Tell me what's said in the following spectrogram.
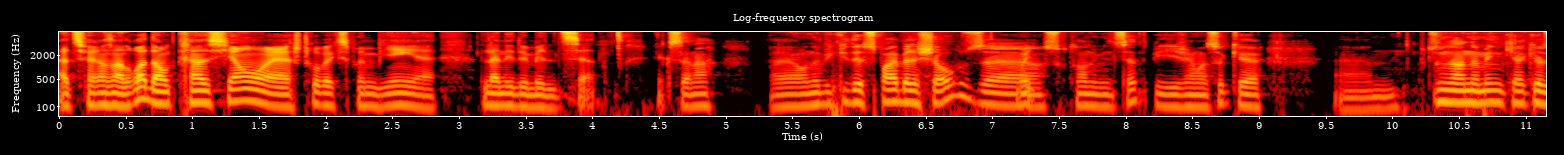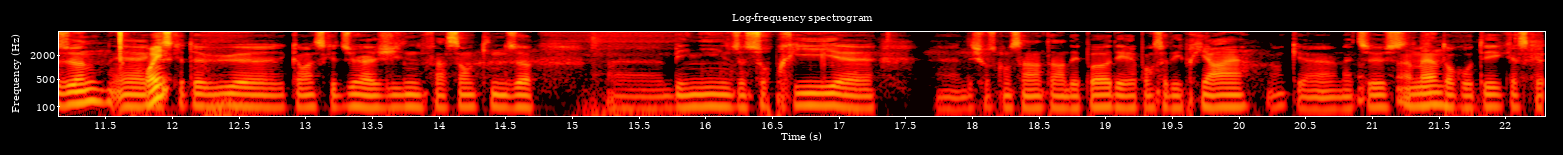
à différents endroits. Donc, transition, je trouve, exprime bien l'année 2017. Excellent. on a vécu de super belles choses, surtout en 2017. Puis j'aimerais ça que euh, tu nous en nommer quelques-unes? Euh, qu'est-ce que tu as vu euh, Comment est-ce que Dieu a agi d'une façon qui nous a bénis, nous a surpris Des choses qu'on ne s'entendait pas, des réponses à des prières. Donc, Mathieu, de ton côté, qu'est-ce que.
